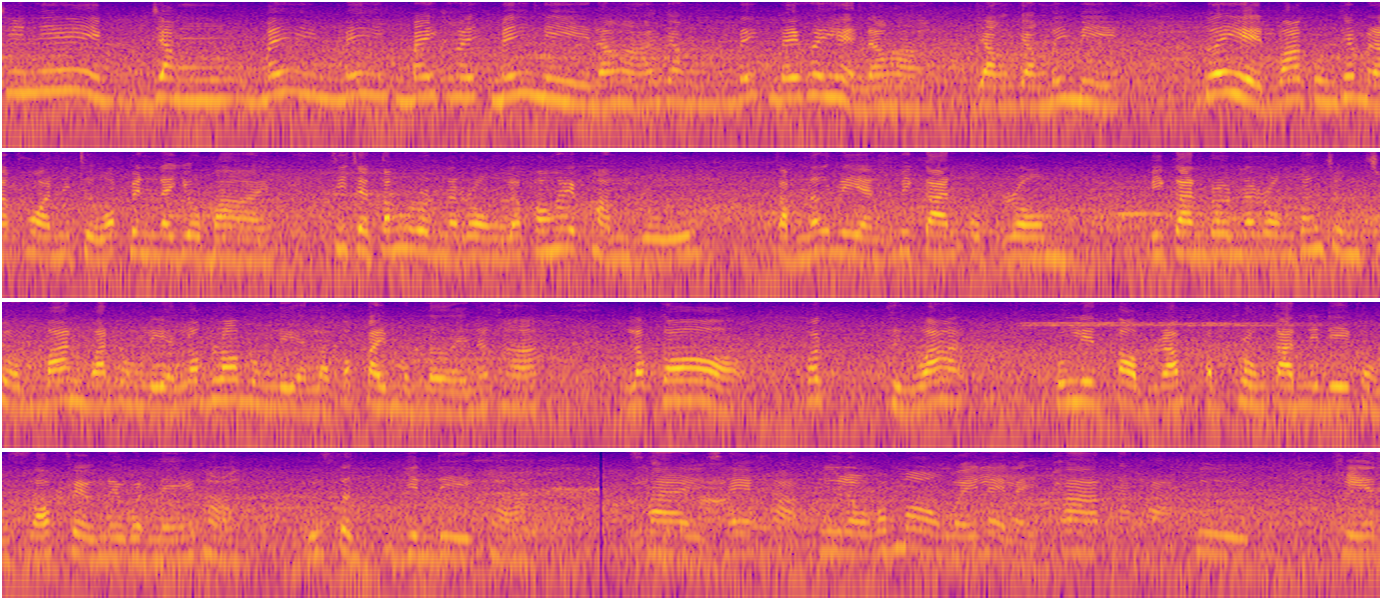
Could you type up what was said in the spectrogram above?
ที่นี่ยังไม่ไม่ไม่ค่อยไม่มีนะคะยังไม่ไม่ค่อยเห็นนะคะยังยังไม่มีด้วยเหตุว่ากรุงเทพมหานครนี่ถือว่าเป็นนโยบายที่จะต้องรณรงค์แล้วก็ให้ความรู้ กับนักเรียน มีการอบรม มีการรณรงค์ทั้งชุมชนบ้านวัดโรงเรียนรอบๆโรงเรียนเราก็ไปหมดเลยนะคะ แล้วก็ก็ถือว่าโรงเรียนตอบรับกับโครงการดีๆของซอฟเฟลในวันนี้ค่ะ รู้สึกยินดีค่ะ ใช่ใช่ค่ะ คือเราก็มองไว้หลาย ๆ ภาคนะคะ คือเคส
